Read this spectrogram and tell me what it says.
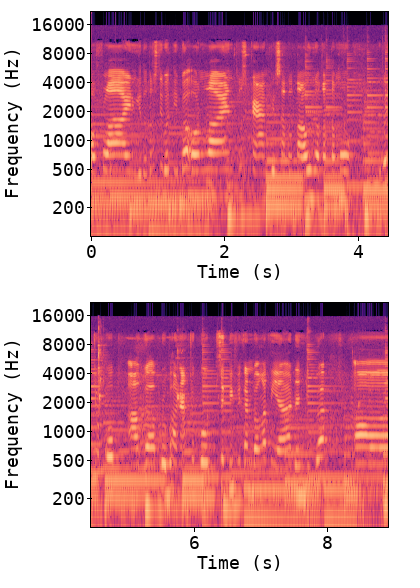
offline gitu, terus tiba-tiba online, terus kayak hampir satu tahun gak ketemu. Itu cukup agak perubahan yang cukup signifikan banget ya. Dan juga eh,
